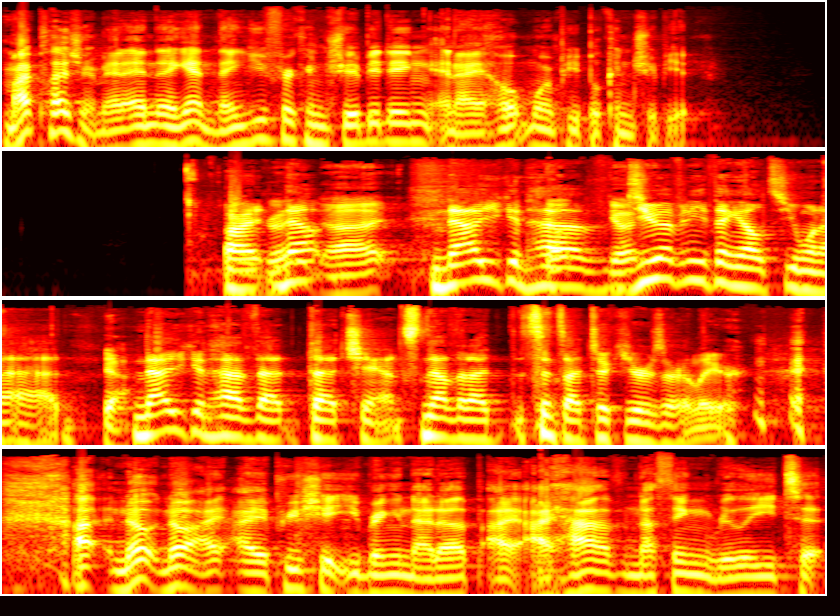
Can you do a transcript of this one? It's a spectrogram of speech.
My pleasure, man. And again, thank you for contributing, and I hope more people contribute. All right, Great. now uh, now you can have. do you have anything else you want to add? Yeah. Now you can have that that chance. Now that I since I took yours earlier. uh, no, no, I, I, appreciate you bringing that up. I, I, have nothing really to.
